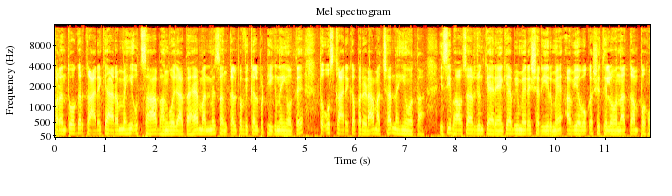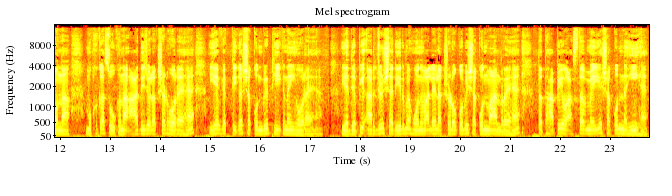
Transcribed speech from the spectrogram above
परंतु अगर कार्य के आरंभ में ही उत्साह भंग हो जाता है, मन में संकल्प विकल्प ठीक नहीं होते तो उस कार्य का परिणाम अच्छा नहीं होता। इसी भाव से अर्जुन कह रहे हैं कि अभी मेरे शरीर में अवयवों का शिथिल होना, कंप होना, मुख का सूखना आदि जो लक्षण हो रहे हैं, ये व्यक्तिगत शकुन भी ठीक नहीं हो रहे हैं। यद्यपि अर्जुन शरीर में होने वाले लक्षणों को भी शकुन मान रहे हैं, तथापि वास्तव में ये शकुन नहीं है।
